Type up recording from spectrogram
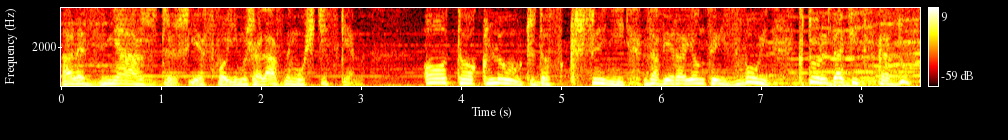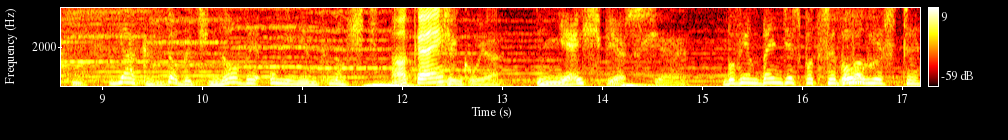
ale zmiażdżysz je swoim żelaznym uściskiem. Oto klucz do skrzyni zawierającej zwój, który da ci wskazówki, jak zdobyć nowe umiejętności. Okej. Dziękuję. Nie śpiesz się, bowiem będziesz potrzebował Dwóch? jeszcze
